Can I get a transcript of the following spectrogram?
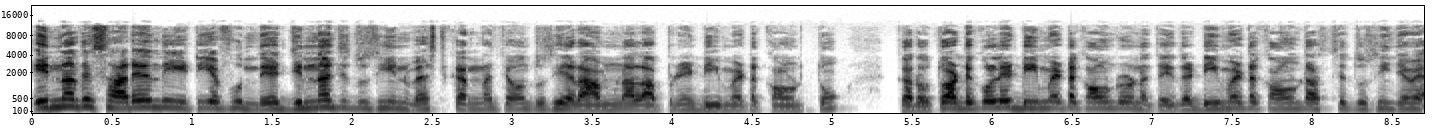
ਇਹਨਾਂ ਦੇ ਸਾਰਿਆਂ ਦੀ ETF ਹੁੰਦੇ ਆ ਜਿਨ੍ਹਾਂ 'ਚ ਤੁਸੀਂ ਇਨਵੈਸਟ ਕਰਨਾ ਚਾਹੋ, ਤੁਸੀਂ ਆਰਾਮ ਨਾਲ ਆਪਣੇ ਡੀਮੈਟ ਅਕਾਊਂਟ ਤੋਂ ਕਰੋ। ਤੁਹਾਡੇ ਕੋਲੇ ਡੀਮੈਟ ਅਕਾਊਂਟ ਹੋਣਾ ਚਾਹੀਦਾ। ਡੀਮੈਟ ਅਕਾਊਂਟ ਵਾਸਤੇ ਤੁਸੀਂ ਜਿਵੇਂ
